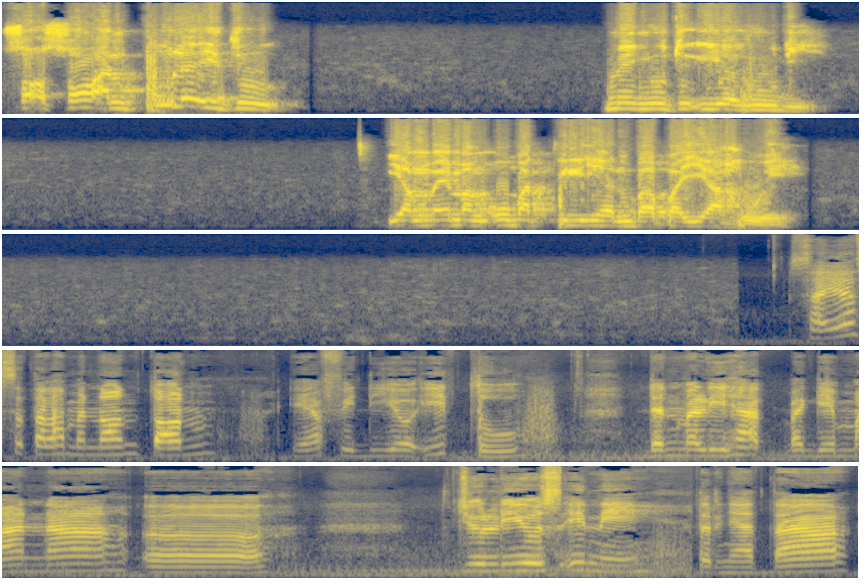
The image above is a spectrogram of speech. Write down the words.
Sok-sokan pula itu mengutuk Yahudi. Yang memang umat pilihan Bapak Yahweh. Saya setelah menonton ya video itu dan melihat bagaimana uh, Julius ini ternyata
